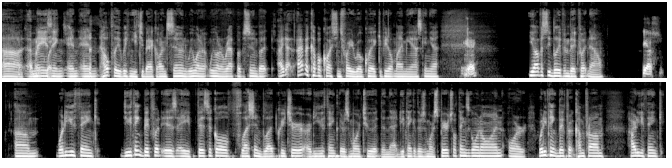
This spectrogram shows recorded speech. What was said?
Uh, amazing, and and hopefully we can get you back on soon. We want to we want to wrap up soon, but I got I have a couple questions for you real quick, if you don't mind me asking you. Okay. You obviously believe in Bigfoot now. Yes. Um, what do you think? Do you think Bigfoot is a physical flesh and blood creature, or do you think there's more to it than that? Do you think there's more spiritual things going on, or where do you think Bigfoot come from? How do you think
